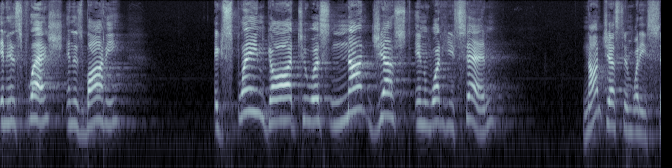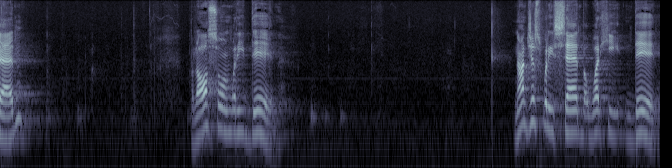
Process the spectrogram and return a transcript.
in His flesh, in His body, explained God to us not just in what he said, not just in what he said, but also in what he did. Not just what he said, but what he did.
